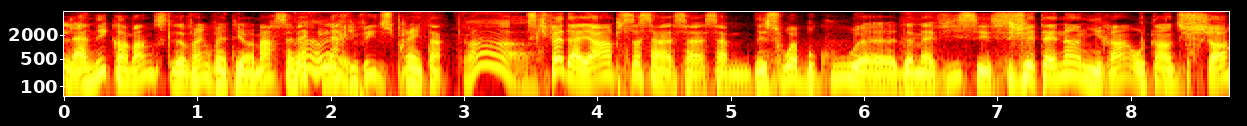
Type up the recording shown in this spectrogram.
l'année commence le 20 ou 21 mars avec ah l'arrivée du printemps. Ah. Ce qui fait d'ailleurs, puis ça, ça, me déçoit beaucoup euh, de ma vie, c'est si j'étais né en Iran au temps du chat,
